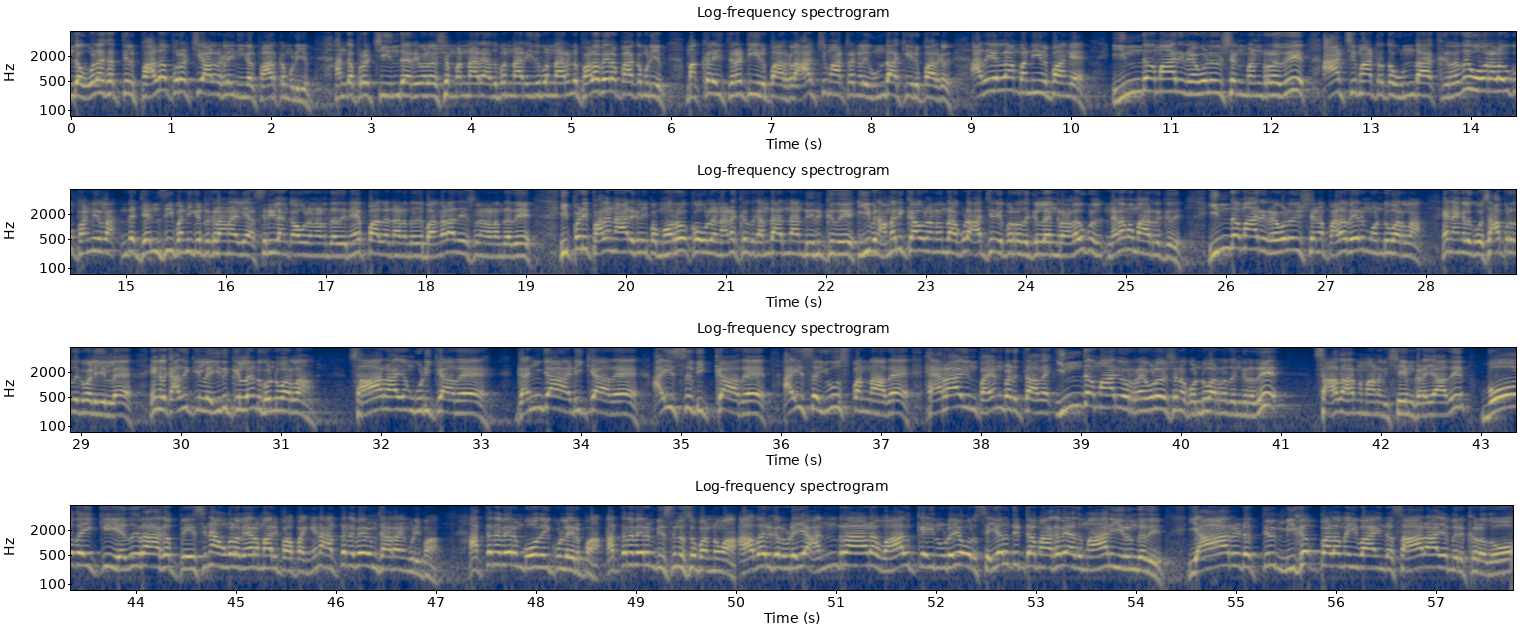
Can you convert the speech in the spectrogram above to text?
இந்த உலகத்தில் பல புரட்சியாளர்களை நீங்கள் பார்க்க முடியும். அந்த புரட்சி இந்த ரெவல்யூஷன் பண்ணார் அது பண்ணார் இது பண்ணாருன்னு பல பேரை பார்க்க முடியும். மக்களை திரட்டி இருப்பார்கள் ஆட்சி மாற்றங்களை உண்டாக்கி இருப்பார்கள். அதையெல்லாம் பண்ணியிருப்பாங்க. இந்த மாதிரி ரெவல்யூஷன் பண்ணுறது ஆட்சி மாற்றத்தை உண்டாக்குறது ஓரளவுக்கு பண்ணிடலாம் இந்த ஜென்சி பண்ணிக்கிட்டு இருக்கிறானா இல்லையா? ஸ்ரீலங்காவில் நடந்தது நேபாளில் நடந்தது பங்களாதேஷில் நடந்தது. இப்படி பல நாடுகள் இப்போ மொரோக்கோவில் நடக்கிறதுக்கு அந்த அந்தாண்டு இருக்குது. ஈவன் அமெரிக்காவில் நடந்தால் கூட ஆச்சரியப்படுறதுக்கு இல்லைங்கிற அளவுக்கு நிலைமை மாறி இருக்குது இந்த மாதிரி ரெவல்யூஷனை பல பேரும் கொண்டு வரலாம். ஏன்னா எங்களுக்கு சாப்பிட்றதுக்கு வழி இல்லை. எங்களுக்கு அதுக்கு இல்லை இதுக்கு இல்லைன்னு கொண்டு வரலாம். சாராயம் குடிக்காத கஞ்சா அடிக்காத ஐஸ் விற்காத ஐஸை யூஸ் பண்ணாத ஹெராயின் பயன்படுத்தாத இந்த மாதிரி ஒரு ரெவல்யூஷனை கொண்டு வர்றதுங்கிறது சாதாரணமான விஷயம் கிடையாது. போதைக்கு எதிராக பேசினா அவங்கள வேற மாதிரி பார்ப்பாங்க. ஏன்னா அத்தனை பேரும் சாராயம் குடிப்பான். அத்தனை பேரும் போதைக்குள்ளே இருப்பான். அத்தனை பேரும் பிசினஸ் பண்ணுவான். அவர்களுடைய அன்றாட வாழ்க்கையினுடைய ஒரு செயல் திட்டமாகவே அது மாறி இருந்தது. யாரிடத்தில் மிக பழமை வாய்ந்த சாராயம் இருக்கிறதோ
